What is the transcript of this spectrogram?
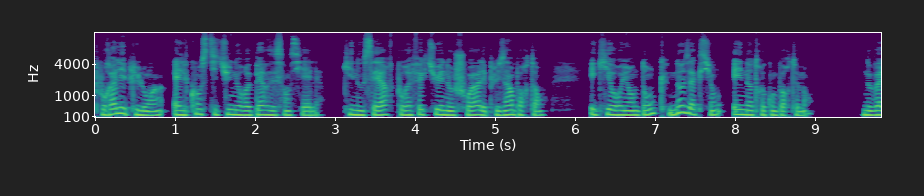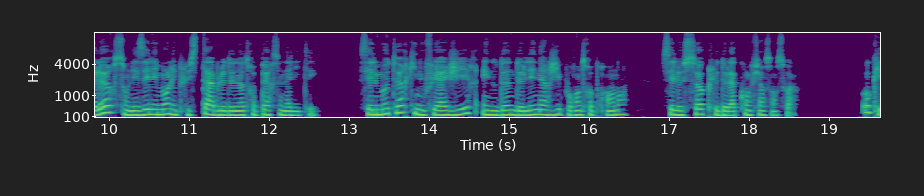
Pour aller plus loin, elles constituent nos repères essentiels, qui nous servent pour effectuer nos choix les plus importants et qui orientent donc nos actions et notre comportement. Nos valeurs sont les éléments les plus stables de notre personnalité. C'est le moteur qui nous fait agir et nous donne de l'énergie pour entreprendre, c'est le socle de la confiance en soi. Ok.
